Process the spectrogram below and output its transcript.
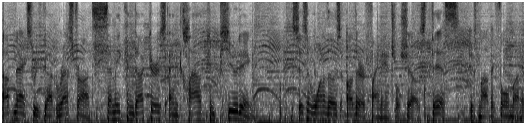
Up next, we've got restaurants, semiconductors, and cloud computing. This isn't one of those other financial shows. This is Motley Fool Money.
